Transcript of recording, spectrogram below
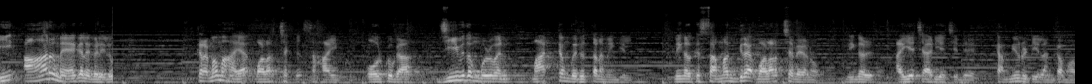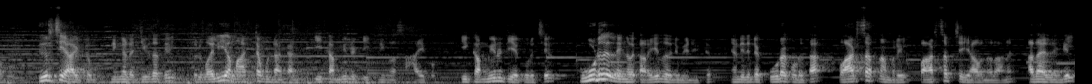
ഈ ആറ് മേഖലകളിലും ക്രമമായ വളർച്ചയ്ക്ക് സഹായിക്കും. ഓർക്കുക ജീവിതം മുഴുവൻ മാറ്റം വരുത്തണമെങ്കിൽ നിങ്ങൾക്ക് സമഗ്ര വളർച്ച വേണോ? നിങ്ങൾ ഐ എച്ച് ആർ ഡി എച്ചിന്റെ കമ്മ്യൂണിറ്റിയിൽ അംഗമാകും. തീർച്ചയായിട്ടും നിങ്ങളുടെ ജീവിതത്തിൽ ഒരു വലിയ മാറ്റം ഉണ്ടാക്കാൻ ഈ കമ്മ്യൂണിറ്റി നിങ്ങളെ സഹായിക്കും. ഈ കമ്മ്യൂണിറ്റിയെ കുറിച്ച് കൂടുതൽ നിങ്ങൾക്ക് അറിയുന്നതിന് വേണ്ടിയിട്ട് ഞാൻ ഇതിന്റെ കൂടെ കൊടുത്ത വാട്സാപ്പ് നമ്പറിൽ വാട്സപ്പ് ചെയ്യാവുന്നതാണ്. അതല്ലെങ്കിൽ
